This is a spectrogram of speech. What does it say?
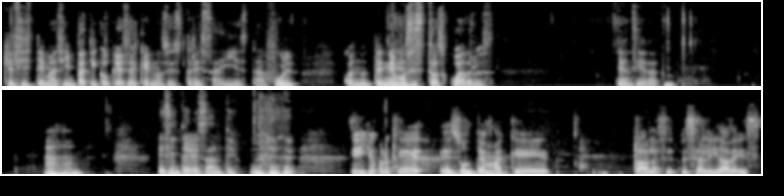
que el sistema simpático, que es el que nos estresa y está full cuando tenemos estos cuadros de ansiedad. Es interesante. sí, yo creo que es un tema que todas las especialidades,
